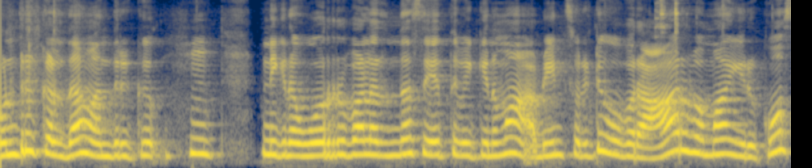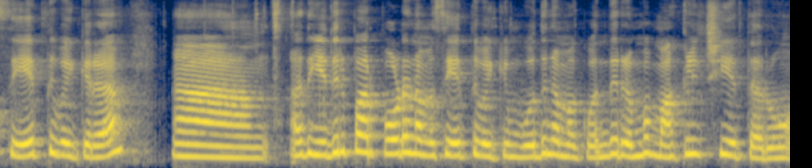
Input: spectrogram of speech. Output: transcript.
ஒன்றுக்கள் தான் வந்திருக்கு. இன்றைக்கி நான் ஒரு ரூபால இருந்தால் சேர்த்து வைக்கணுமா அப்படின்னு சொல்லிட்டு ஒவ்வொரு ஆர்வமாக இருக்கும். சேர்த்து வைக்கிற அது எதிர்பார்ப்போடு நம்ம சேர்த்து வைக்கும்போது நமக்கு வந்து ரொம்ப மகிழ்ச்சியை தரும்.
